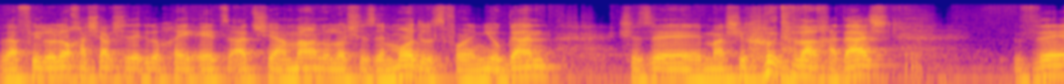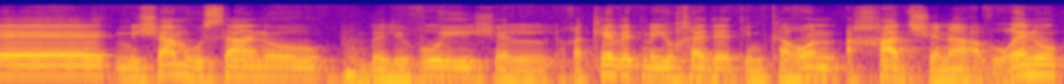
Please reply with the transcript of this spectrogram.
ואפילו לא חשב שזה אקדוחי עץ עד שאמרנו לו שזה models for a new gun, שזה משהו, דבר חדש. ומשם הוסענו בליווי של רכבת מיוחדת עם קרון אחד שינה עבורנו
